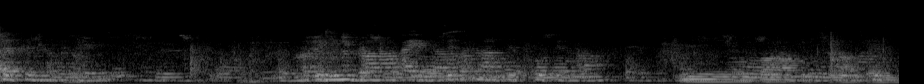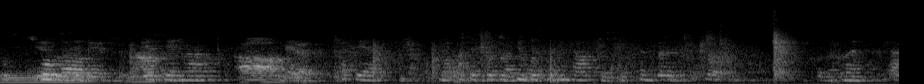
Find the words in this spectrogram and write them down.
šest je minus tři. Tak je minus dvanáct, šestnáct plus jedna. minus 12, plus 13, Plus minus plus 17 jedna. a pět. A pět. No a teď to s tím posledním řádkem. Tak,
